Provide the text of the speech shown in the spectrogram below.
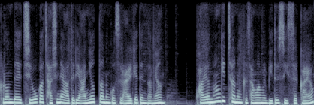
그런데 지호가 자신의 아들이 아니었다는 것을 알게 된다면 과연 황기찬은 그 상황을 믿을 수 있을까요?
